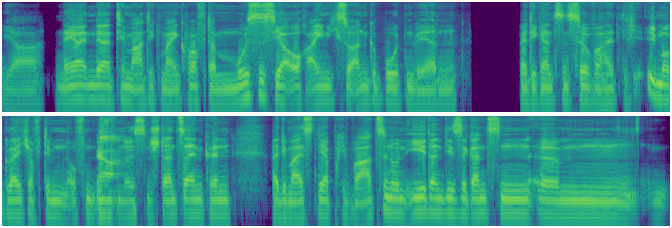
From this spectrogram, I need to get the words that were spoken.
Ja, naja, in der Thematik Minecraft, da muss es ja auch eigentlich so angeboten werden. Weil die ganzen Server halt nicht immer gleich auf dem, auf dem Ja. neuesten Stand sein können, weil die meisten ja privat sind und eh dann diese ganzen, ähm,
